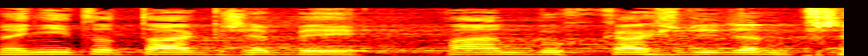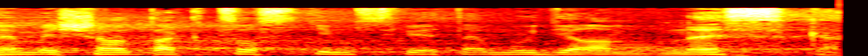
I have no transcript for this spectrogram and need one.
Není to tak, že by pán Bůh každý den přemýšlel, tak co s tím světem udělám dneska.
